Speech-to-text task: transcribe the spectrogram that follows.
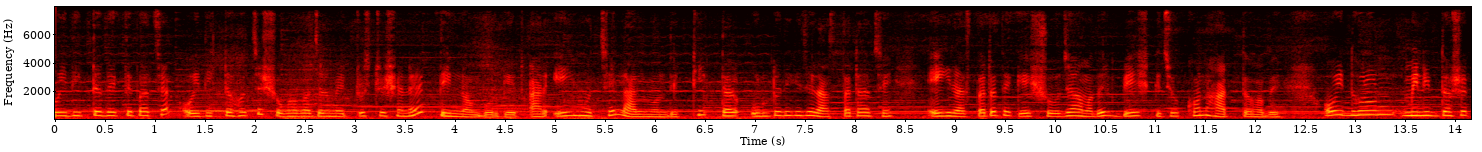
ওই দিকটা দেখতে পাচ্ছেন? ওই দিকটা হচ্ছে শোভাবাজার মেট্রো স্টেশনের তিন নম্বর গেট। আর এই হচ্ছে লাল মন্দির। ঠিক তার উল্টো দিকে যে রাস্তাটা আছে, এই রাস্তাটা থেকে সোজা আমাদের বেশ কিছুক্ষণ হাঁটতে হবে। ওই ধরুন মিনিট দশেক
